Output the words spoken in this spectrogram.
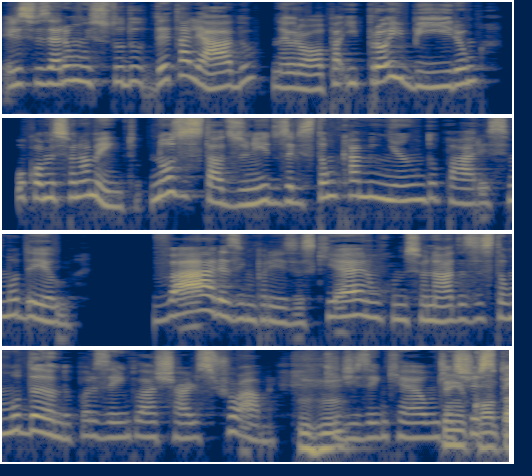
eles fizeram um estudo detalhado na Europa e proibiram o comissionamento. Nos Estados Unidos, eles estão caminhando para esse modelo. Várias empresas que eram comissionadas estão mudando. Por exemplo, a Charles Schwab, que Uhum. dizem que é onde Tem a XP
